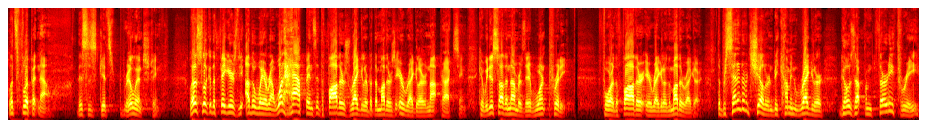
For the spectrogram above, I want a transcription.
Let's flip it now. This is, gets real interesting. Let us look at the figures the other way around. What happens if the father's regular but the mother's irregular and not practicing? Okay, we just saw the numbers. They weren't pretty for the father irregular the mother regular the percentage of children becoming regular goes up from 33%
